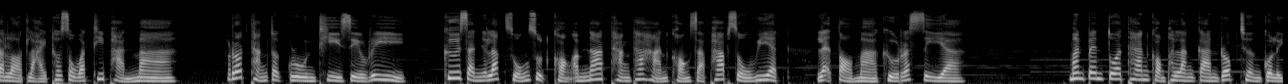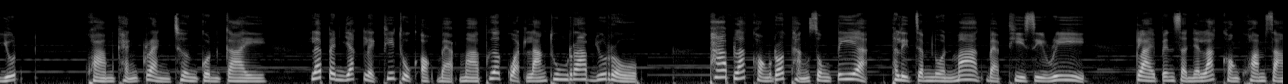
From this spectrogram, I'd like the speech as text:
ตลอดหลายทศวรรษที่ผ่านมา รถถังตระกูล T ซีรีส์คือสัญลักษณ์สูงสุดของอำนาจทางทหารของสหภาพโซเวียต และต่อมาคือรัสเซีย มันเป็นตัวแทนของพลังการรบเชิงกลยุทธ์ ความแข็งแกร่งเชิงกลไก และเป็นยักษ์เหล็กที่ถูกออกแบบมาเพื่อกวาดล้างทุ่งราบยุโรป ภาพลักษณ์ของรถถังทรงเตี้ย ผลิตจำนวนมากแบบ T ซีรีส์กลายเป็นสัญลักษณ์ของความสา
